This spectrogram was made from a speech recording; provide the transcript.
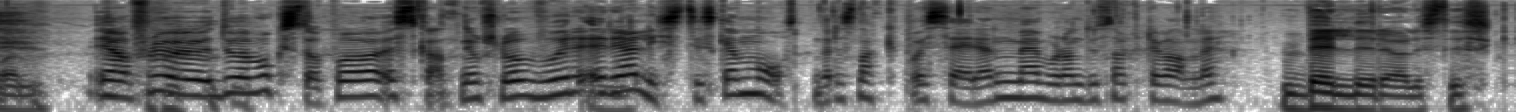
Bare, Ja, for du, du har vokst opp på østkanten i Oslo. Hvor realistisk er måten dere snakker på i serien, med hvordan du snakker til vanlig? veldig realistisk.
